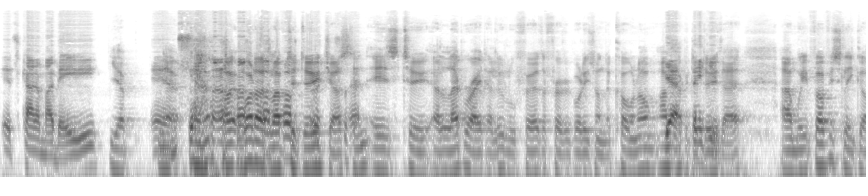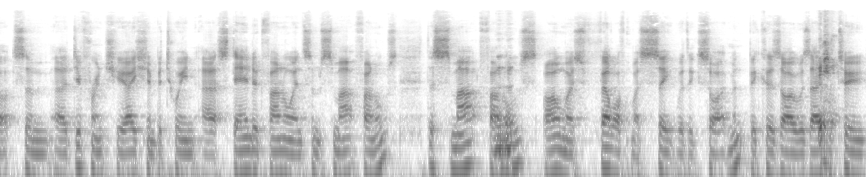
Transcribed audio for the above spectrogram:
it's kind of my baby Yep. And so- what I'd love to do, Justin, is to elaborate a little further for everybody who's on the call, and I'm, I'm Yeah, happy to do you. that. Um, we've obviously got some uh, differentiation between a standard funnel and some smart funnels. The smart Mm-hmm. funnels, I almost fell off my seat with excitement because I was able to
